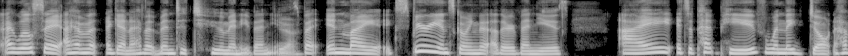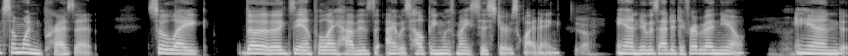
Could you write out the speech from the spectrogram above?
I will say I haven't again. I haven't been to too many venues, Yeah. but in my experience going to other venues, I it's a pet peeve when they don't have someone present. So like the example I have is I was helping with my sister's wedding. Yeah. And it was at a different venue. Mhm. And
